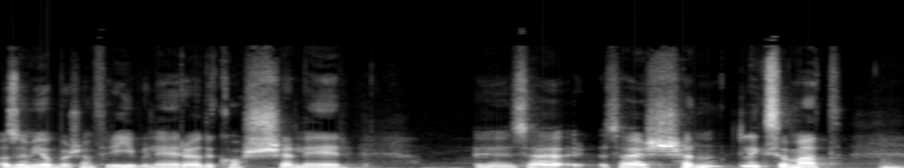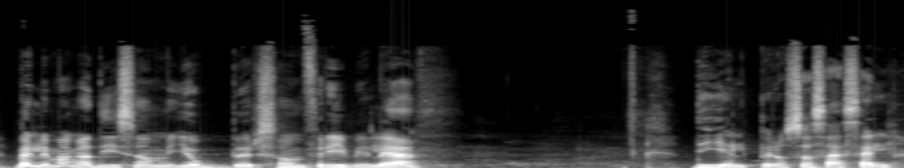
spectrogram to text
Og som jobber som frivillige i Røde Kors eller eh, så, så har jeg skjønt liksom at veldig mange av de som jobber som frivillige, de hjelper også seg selv.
